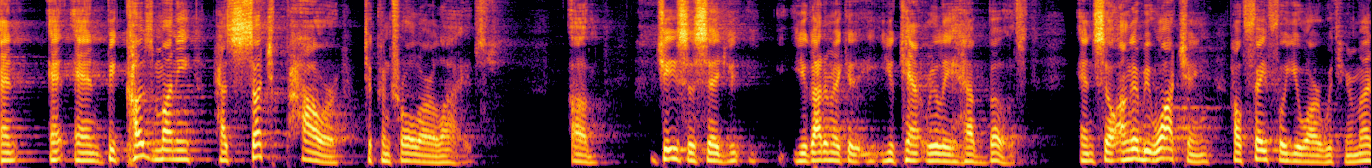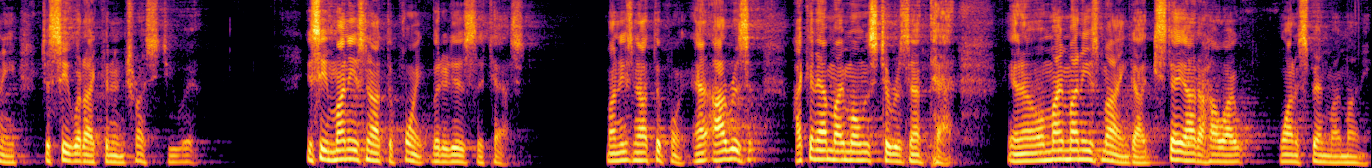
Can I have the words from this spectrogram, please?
And, and, and because money has such power to control our lives, um, Jesus said, you, you got to make it, you can't really have both. And so I'm going to be watching how faithful you are with your money to see what I can entrust you with. You see, money is not the point, but it is the test. Money's not the point. And I, res- I can have my moments to resent that. You know, my money's mine, God. Stay out of how I want to spend my money.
